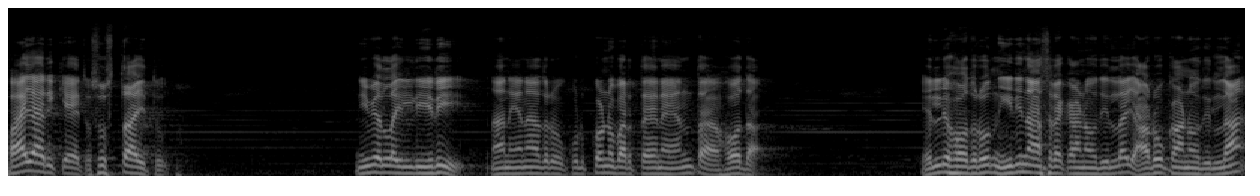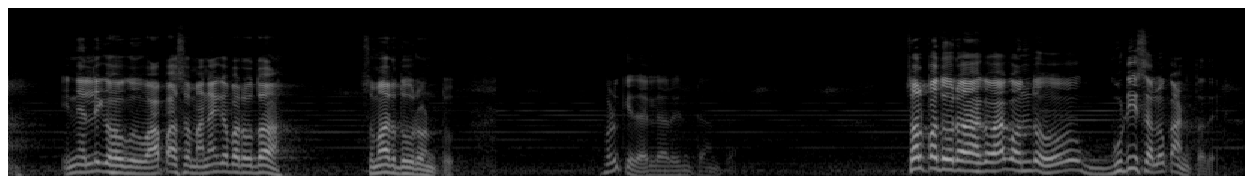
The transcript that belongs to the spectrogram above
ಬಾಯಾರಿಕೆ ಆಯಿತು, ಸುಸ್ತಾಯಿತು. ನೀವೆಲ್ಲ ಇಲ್ಲಿ ಇರಿ, ನಾನೇನಾದರೂ ಕುಡ್ಕೊಂಡು ಬರ್ತೇನೆ ಅಂತ ಹೋದ. ಎಲ್ಲಿ ಹೋದರೂ ನೀರಿನ ಆಸರೆ ಕಾಣೋದಿಲ್ಲ ಯಾರೂ ಕಾಣೋದಿಲ್ಲ ಇನ್ನೆಲ್ಲಿಗೆ ಹೋಗೋದು ವಾಪಸ್ಸು ಮನೆಗೆ ಬರೋದಾ ಸುಮಾರು ದೂರ ಉಂಟು. ಹುಡುಕಿದ ಎಲ್ಲರೂ ಉಂಟ ಅಂತ. ಸ್ವಲ್ಪ ದೂರ ಆಗುವಾಗ ಒಂದು ಗುಡಿಸಲು ಕಾಣ್ತದೆ.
